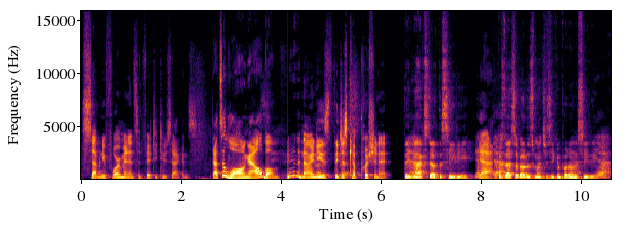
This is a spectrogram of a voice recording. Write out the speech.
74 minutes and 52 seconds. That's a long album. In the 90s, they just kept pushing it. They maxed out the CD Yeah. because that's about as much as you can put on a CD. Yeah.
